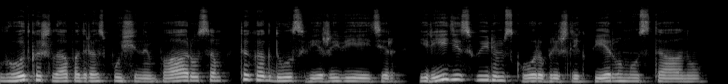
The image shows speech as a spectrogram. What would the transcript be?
Лодка шла под распущенным парусом, так как дул свежий ветер, и Риди с Уиллем скоро пришли к первому стану.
